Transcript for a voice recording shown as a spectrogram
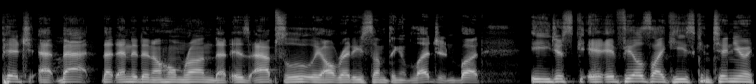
pitch at bat that ended in a home run that is absolutely already something of legend. But he just it, it feels like he's continuing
